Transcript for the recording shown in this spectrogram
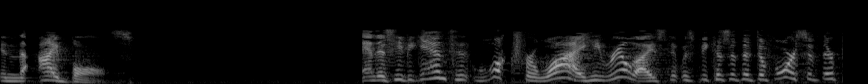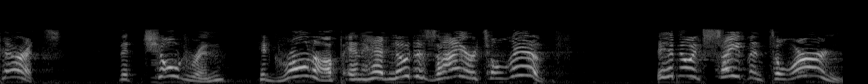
in the eyeballs. And as he began to look for why, he realized it was because of the divorce of their parents. That children had grown up and had no desire to live. They had no excitement to learn.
